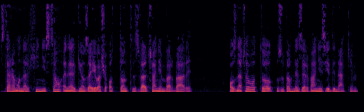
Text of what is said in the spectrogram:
Stara monarchini z całą energią zajęła się odtąd zwalczaniem Barbary. Oznaczało to zupełne zerwanie z jedynakiem.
